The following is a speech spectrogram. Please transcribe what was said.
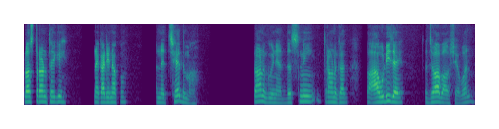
પ્લસ ત્રણ થઈ ગઈ. અને કાઢી નાખો. અને છેદમાં ત્રણ ગુણ્યા દસની ત્રણ ઘાત. તો આ ઉડી જાય. તો જવાબ આવશે વન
